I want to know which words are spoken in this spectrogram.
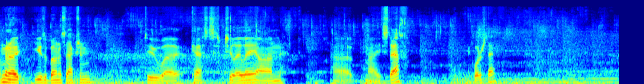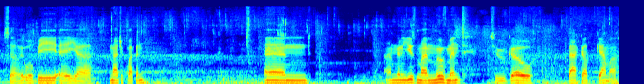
I'm gonna use a bonus action to uh, cast Shillelagh on uh, my staff, my quarterstaff. So it will be a uh, magic weapon, and I'm gonna use my movement to go back up Gamma.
